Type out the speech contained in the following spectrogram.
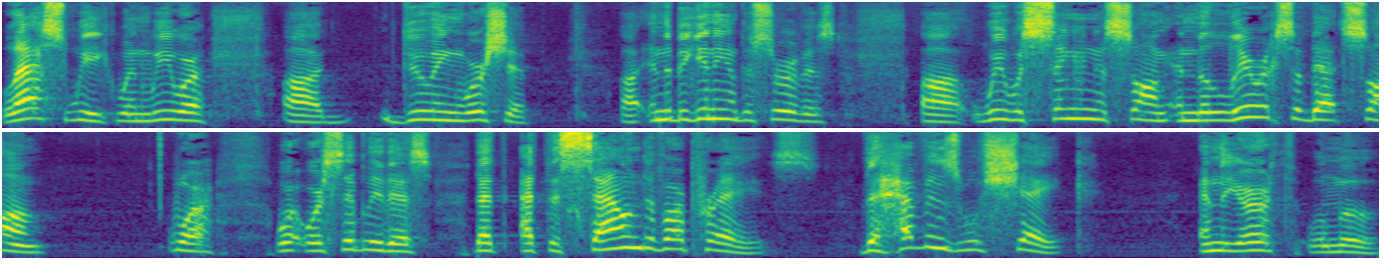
Last week, when we were uh, doing worship, uh, in the beginning of the service, uh, we were singing a song, and the lyrics of that song were, were, were simply this that at the sound of our praise, the heavens will shake and the earth will move.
